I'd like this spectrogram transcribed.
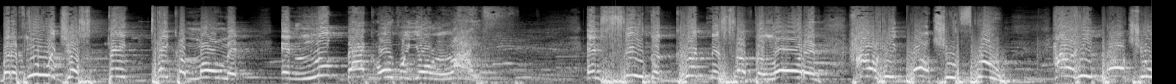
But if you would just think, take a moment and look back over your life and see the goodness of the Lord and how he brought you through, how he brought you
